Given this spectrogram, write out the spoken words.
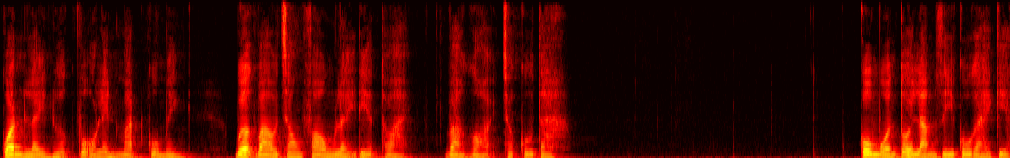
Quần lấy nước vỗ lên mặt của mình, bước vào trong phòng lấy điện thoại và gọi cho cô ta. Cô muốn tôi làm gì cô gái kia?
